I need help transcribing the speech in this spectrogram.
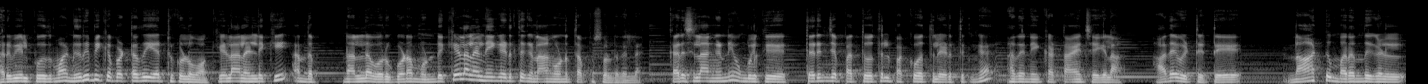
அறிவியல் பூர்வமாக நிரூபிக்கப்பட்டது ஏற்றுக்கொள்வோம் கீழாநெல்லிக்கு அந்த நல்ல ஒரு குணம் உண்டு. கீழாநெல்லி நீங்கள் எடுத்துக்க நாங்கள் ஒன்றும் தப்பு சொல்கிறதில்ல கரிசலாங்கண்ணி உங்களுக்கு தெரிஞ்ச பத்துவத்தில் பக்குவத்தில் எடுத்துக்கங்க. அதை நீ கட்டாயம் செய்யலாம். அதை விட்டுட்டு நாட்டு மருந்துகள்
